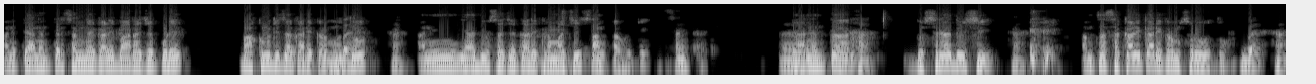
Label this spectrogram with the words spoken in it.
आणि त्यानंतर संध्याकाळी बाराच्या पुढे भाकणुकीचा कार्यक्रम. होतो. आणि या दिवसाच्या कार्यक्रमाची सांगता होते. त्यानंतर. दुसऱ्या दिवशी. आमचा सकाळी कार्यक्रम सुरू होतो. बर हा.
